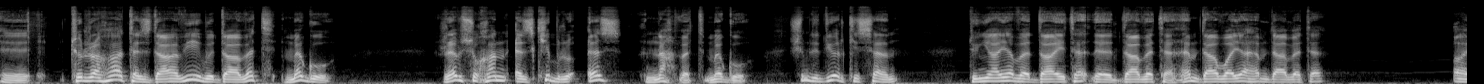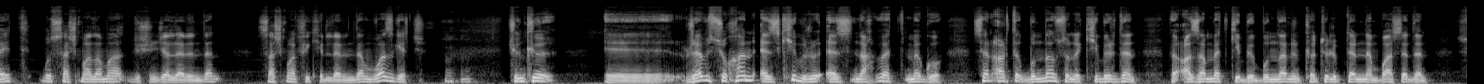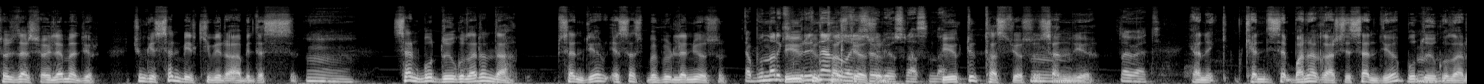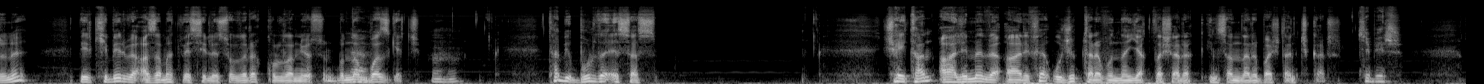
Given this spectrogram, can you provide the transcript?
Ee, Türraha tezdavi bu davet megu Revsuhan ez kibru ez nahvet megu. Şimdi diyor ki sen dünyaya ve daite, e, davete hem davaya hem davete ait bu saçmalama düşüncelerinden, saçma fikirlerinden vazgeç. Çünkü e, revsuhan ez kibru ez nahvet megu. Sen artık bundan sonra kibirden ve azamet gibi bunların kötülüklerinden bahseden sözler söyleme diyor. Çünkü sen bir kibir abidesisin. Sen bu duyguların da sen diyor esas böbürleniyorsun. Ya bunları kibrinden dolayı söylüyorsun aslında. Büyüklük taslıyorsun sen diyor. Evet. Yani kendisi bana karşı sen diyor bu duygularını bir kibir ve azamet vesilesi olarak kullanıyorsun. Bundan Evet. vazgeç. Tabi burada esas şeytan alime ve arife ucup tarafından yaklaşarak insanları baştan çıkarır. Kibir.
